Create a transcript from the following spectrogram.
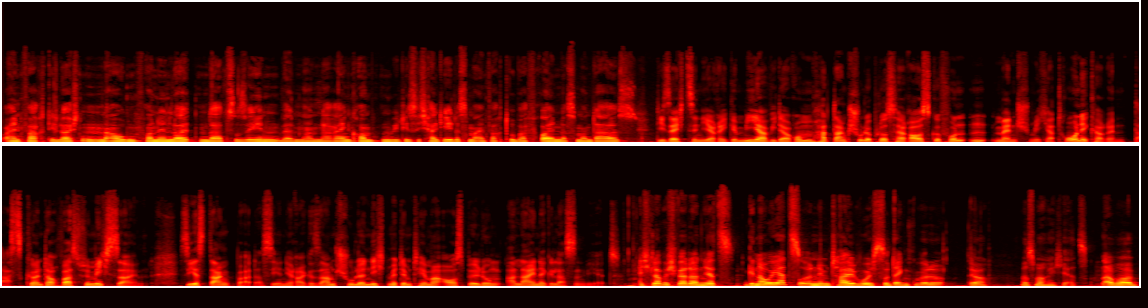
einfach die leuchtenden Augen von den Leuten da zu sehen, wenn man da reinkommt und wie die sich halt jedes Mal einfach drüber freuen, dass man da ist. Die 16-jährige Mia wiederum hat dank Schule Plus herausgefunden, Mensch, Mechatronikerin, das könnte auch was was für mich sein. Sie ist dankbar, dass sie in ihrer Gesamtschule nicht mit dem Thema Ausbildung alleine gelassen wird. Ich glaube, ich wäre dann jetzt, genau jetzt so in dem Teil, wo ich so denken würde, ja, was mache ich jetzt? Aber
